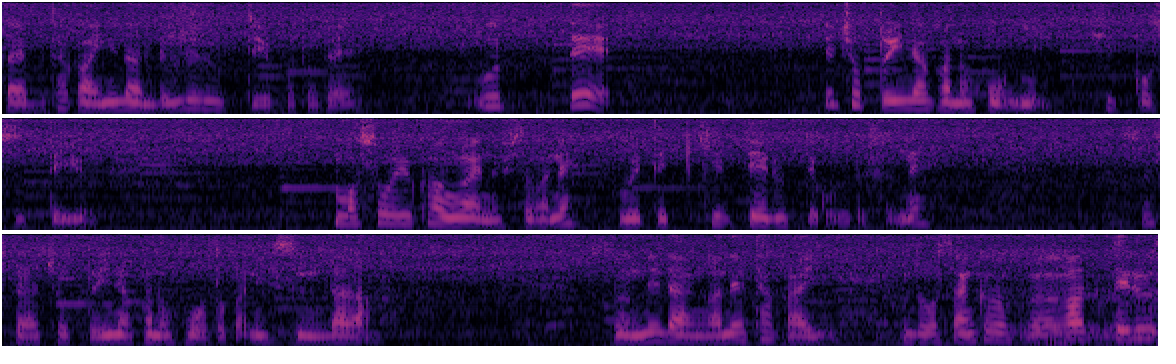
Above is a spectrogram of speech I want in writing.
だいぶ高い値段で売れるっていうことで売ってでちょっと田舎の方に引っ越すっていう、まあ、そういう考えの人がね増えてきてるってことですよね。そしたらちょっと田舎の方とかに住んだらその値段がね高い不動産価格が上がってる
